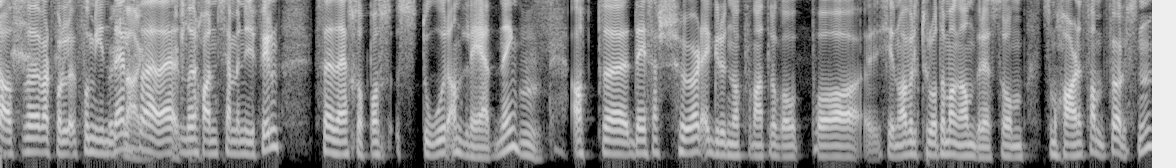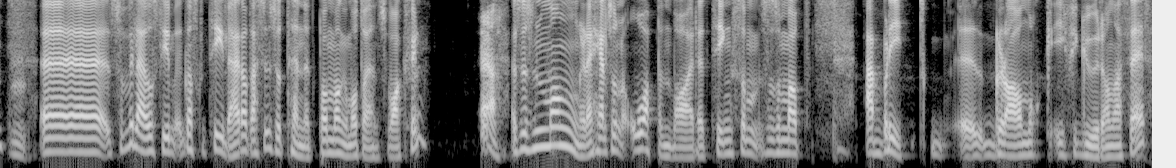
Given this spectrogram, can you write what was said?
la oss i hvert fall for min del, så er det når han kommer med en ny film, så er det såpass stor anledning at eh, det i seg sjøl er grunn nok for meg til å gå på kino. Jeg vil tro at det er mange andre som, som har den samme følelsen. Eh, så vil jeg jo si ganske tidlig her at jeg syns Tenet på mange måter er en svak film. Ja. Jeg syns den mangler helt sånne åpenbare ting, som, sånn som at jeg blir ikke eh, glad nok i figurene jeg ser.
